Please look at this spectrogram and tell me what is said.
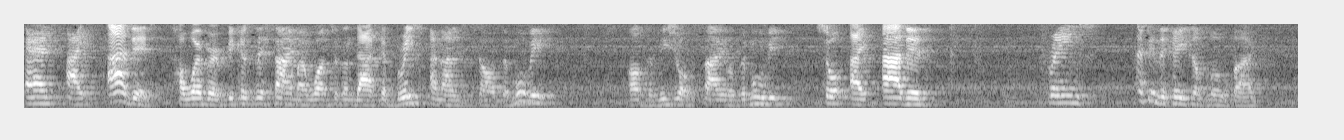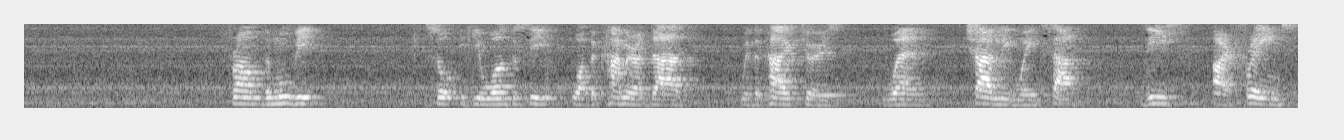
and I added However, because this time I want to conduct a brief analysis of the movie, of the visual style of the movie, so I added frames, as in the case of Loadbag, from the movie. So if you want to see what the camera does with the characters when Charlie wakes up these are frames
